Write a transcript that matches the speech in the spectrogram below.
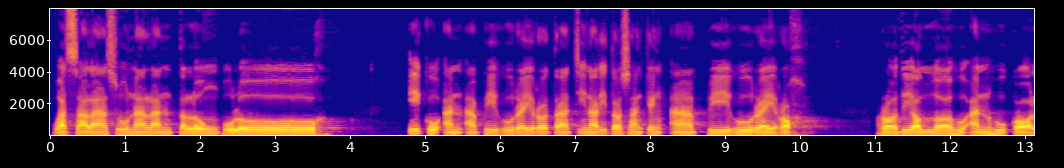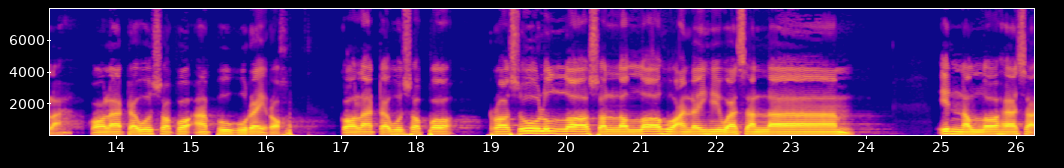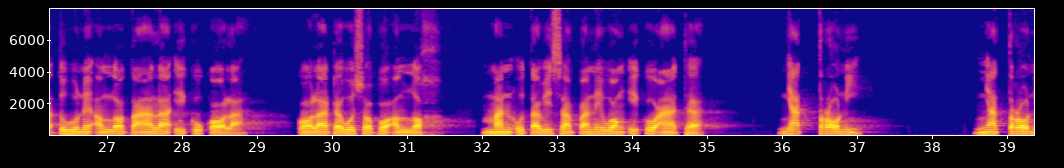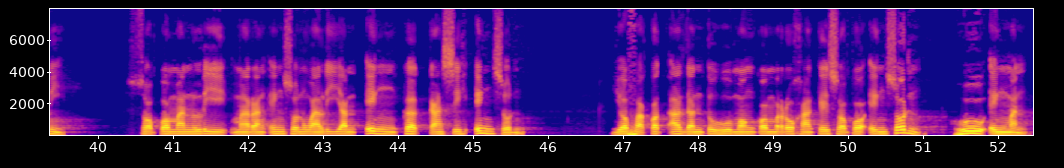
wasalasuna lan telung puluh iku an Abi Hurairah ta cinarita saking Abi Hurairah radhiyallahu anhu qala. Qala dawuh sapa Abu Hurairah. Qala dawuh sapa Rasulullah sallallahu alaihi wasallam. Innallaha satuhune Allah taala iku kola Kola dawu sapa Allah man utawi sapane wong iku ada. Nyatroni. Nyatroni. Sapa man li marang ingsun walian ing kekasih ingsun? Ya faqat tuhu mongko meruhake sapa ingsun? Hu ing man.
